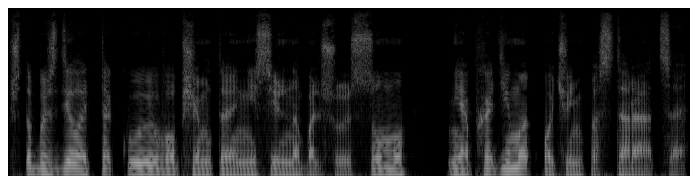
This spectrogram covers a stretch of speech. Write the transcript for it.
Чтобы сделать такую, в общем-то, не сильно большую сумму, необходимо очень постараться.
